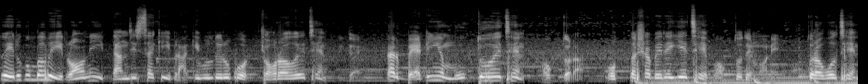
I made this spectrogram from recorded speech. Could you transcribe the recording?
তো এরকম ভাবেই রনি, তানজিদ সাকিব, রাকিবুলদের উপর চড়া হয়েছেন হৃদয়। তার ব্যাটিং এ মুগ্ধ হয়েছেন ভক্তরা। প্রত্যাশা বেড়ে গিয়েছে ভক্তদের মনে। ভক্তরা বলছেন,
